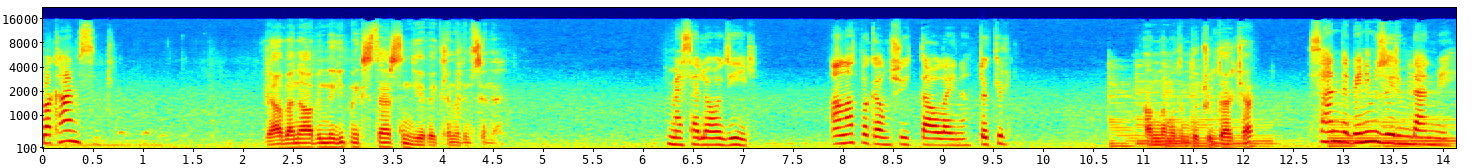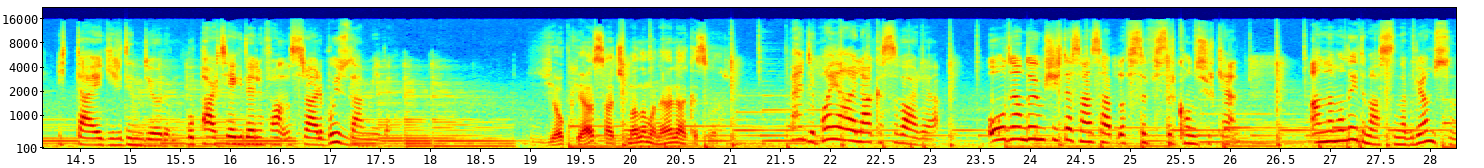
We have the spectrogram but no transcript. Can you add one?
Bir bakar mısın? Ya ben abinle gitmek istersin diye beklemedim seni. Mesele o değil. Anlat bakalım şu iddia olayını. Dökül. Anlamadım dökül derken. Sen de benim üzerimden mi iddiaya girdin diyorum. Bu partiye gidelim falan ısrarı bu yüzden miydi? Yok ya saçmalama ne alakası var? Bence bayağı alakası var ya. Olcan duymuş işte sen Sarp'la fısır fısır konuşurken. Anlamalıydım aslında biliyor musun?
